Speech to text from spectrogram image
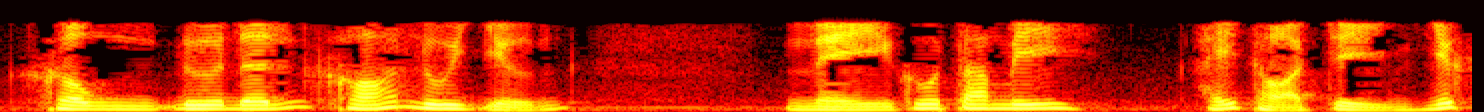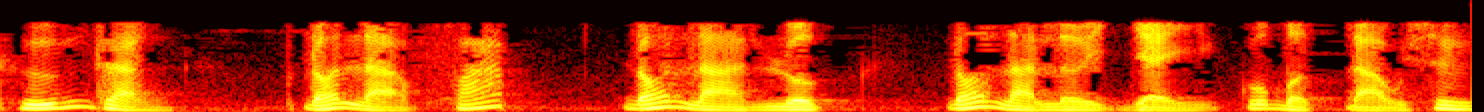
không đưa đến khó nuôi dưỡng. Này Gotami, hãy thọ trì nhất hướng rằng, đó là Pháp, đó là luật, đó là lời dạy của bậc đạo sư.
